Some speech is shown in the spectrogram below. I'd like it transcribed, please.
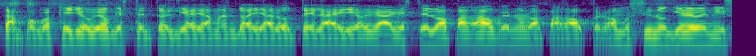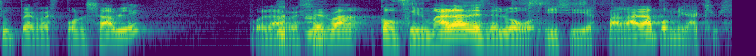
Tampoco es que yo veo que estén todo el día llamando ahí al hotel ahí, oiga, que este lo ha pagado, que no lo ha pagado. Pero vamos, si uno quiere venir súper responsable, pues la reserva confirmada, desde luego. Y si es pagada, pues mira qué bien.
